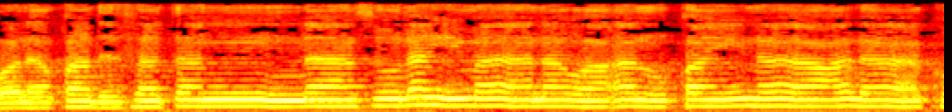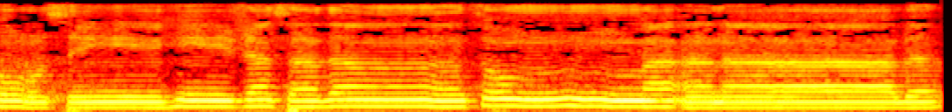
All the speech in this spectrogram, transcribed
ولقد فتنا سليمان وألقينا على كرسيه جسدا ثم أناب.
